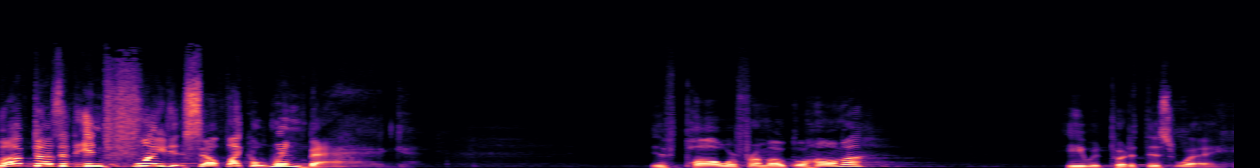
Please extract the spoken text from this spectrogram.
Love doesn't inflate itself like a windbag. If Paul were from Oklahoma, he would put it this way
